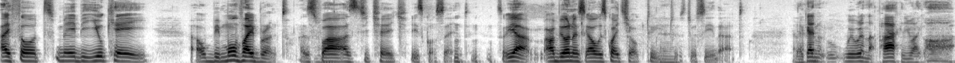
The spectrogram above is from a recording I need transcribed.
I thought maybe UK would be more vibrant as mm. far as the church is concerned. so yeah, I'll be honest, I was quite shocked to, to, to see that. And again, we were in that park, and you're like, "Oh,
